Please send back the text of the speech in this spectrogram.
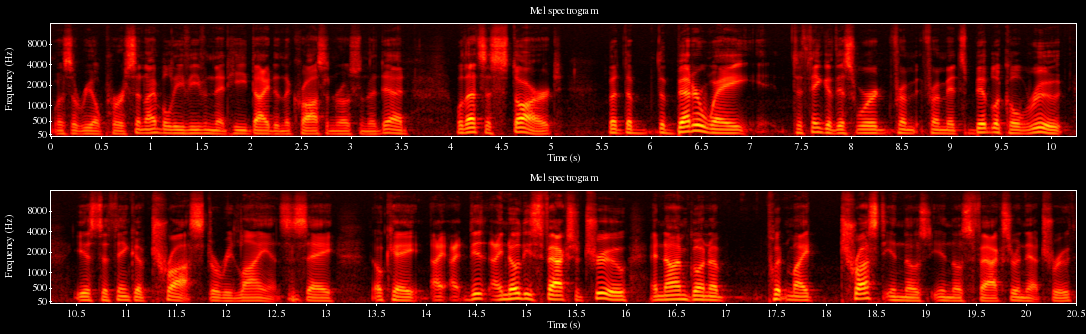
was a real person. I believe even that he died on the cross and rose from the dead. Well, that's a start, but the the better way to think of this word from from its biblical root is to think of trust or reliance. To say, okay, I I, I know these facts are true, and now I'm going to put my trust in those in those facts or in that truth,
